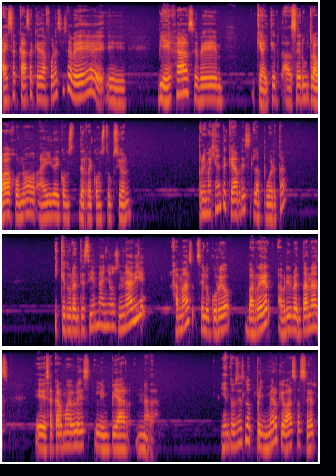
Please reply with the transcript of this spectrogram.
a esa casa que de afuera sí se ve eh, vieja, se ve que hay que hacer un trabajo, ¿no? Ahí de, de reconstrucción. Pero imagínate que abres la puerta y que durante 100 años nadie jamás se le ocurrió barrer, abrir ventanas, eh, sacar muebles, limpiar, nada. Y entonces lo primero que vas a hacer,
